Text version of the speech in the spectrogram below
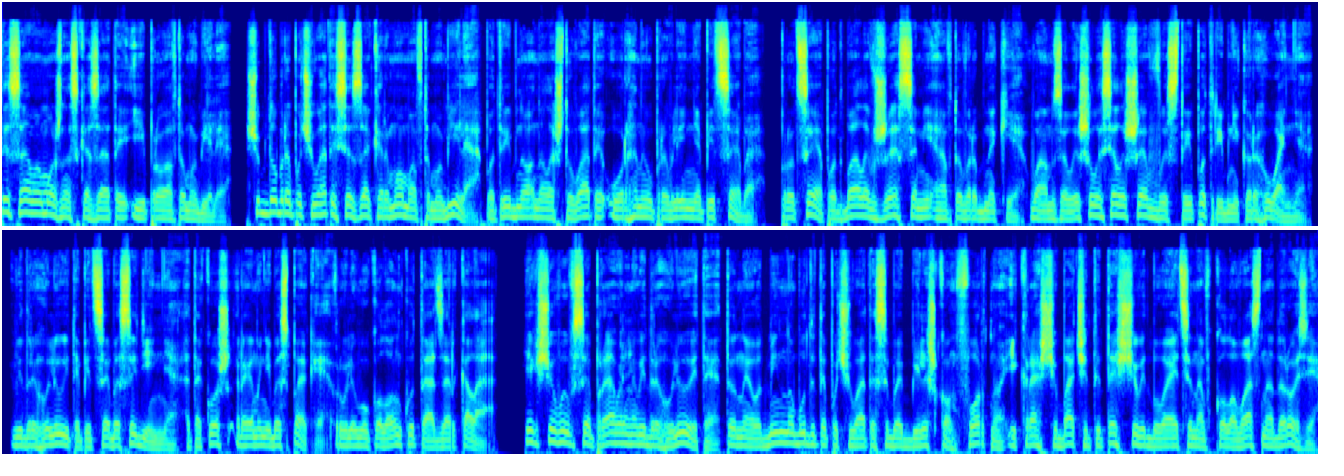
Те саме можна сказати і про автомобілі. Щоб добре почуватися за кермом автомобіля, потрібно налаштувати органи управління під себе. Про це подбали вже самі автовиробники. Вам залишилося лише ввести потрібні коригування. Відрегулюйте під себе сидіння, а також ремені безпеки, рульову колонку та дзеркала. Якщо ви все правильно відрегулюєте, то неодмінно будете почувати себе більш комфортно і краще бачити те, що відбувається навколо вас на дорозі,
